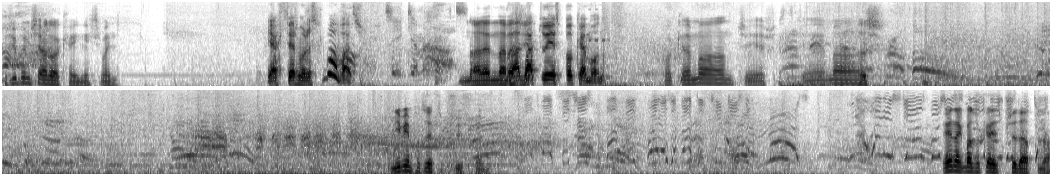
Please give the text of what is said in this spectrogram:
Kłóciłbym się, ale okej, niech się będzie. Jak chcesz, możesz spróbować. No ale na razie... Uwaga, tu jest Pokémon. Pokémon, czy je wszystkie masz? Nie wiem po co ja tu przyszłem. Jednak bazuka jest przydatna.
